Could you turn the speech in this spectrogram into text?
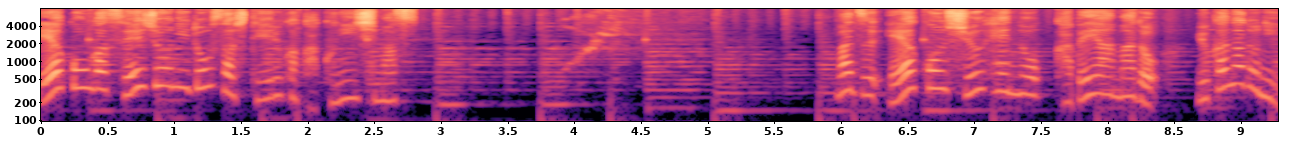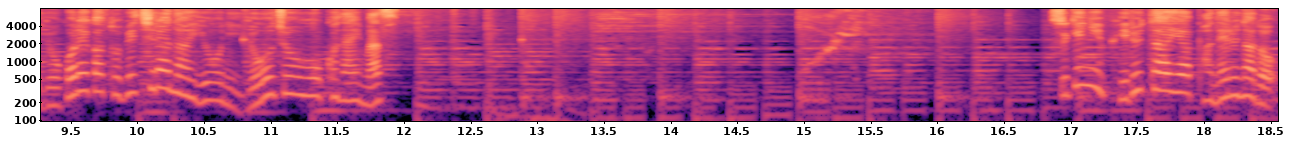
エアコンが正常に動作しているか確認します。まずエアコン周辺の壁や窓床などに汚れが飛び散らないように養生を行います。次にフィルターやパネルなど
